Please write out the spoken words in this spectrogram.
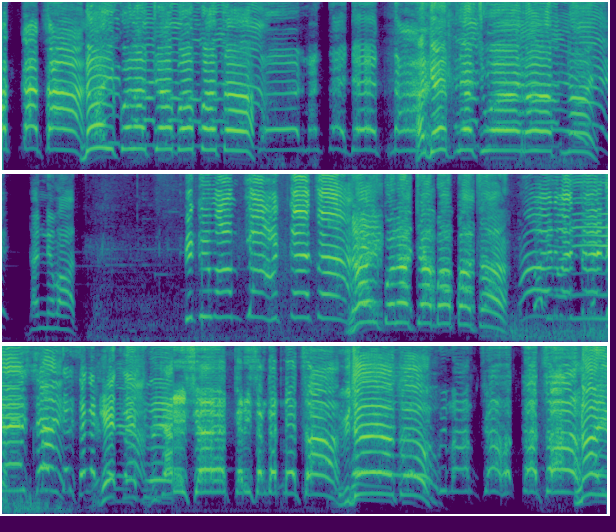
हक्काचा. नाही कोणाच्या बापाचा. म्हणतंय देत नाही. घेतल्याशिवाय राहत नाही. धन्यवाद. पीक विमा आमच्या हक्काचा. नाही कोणाच्या बापाचा. घेतल्याशिवाय शेतकरी संघटनेचा. विजय असो विमा आमच्या हक्काचा. नाही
